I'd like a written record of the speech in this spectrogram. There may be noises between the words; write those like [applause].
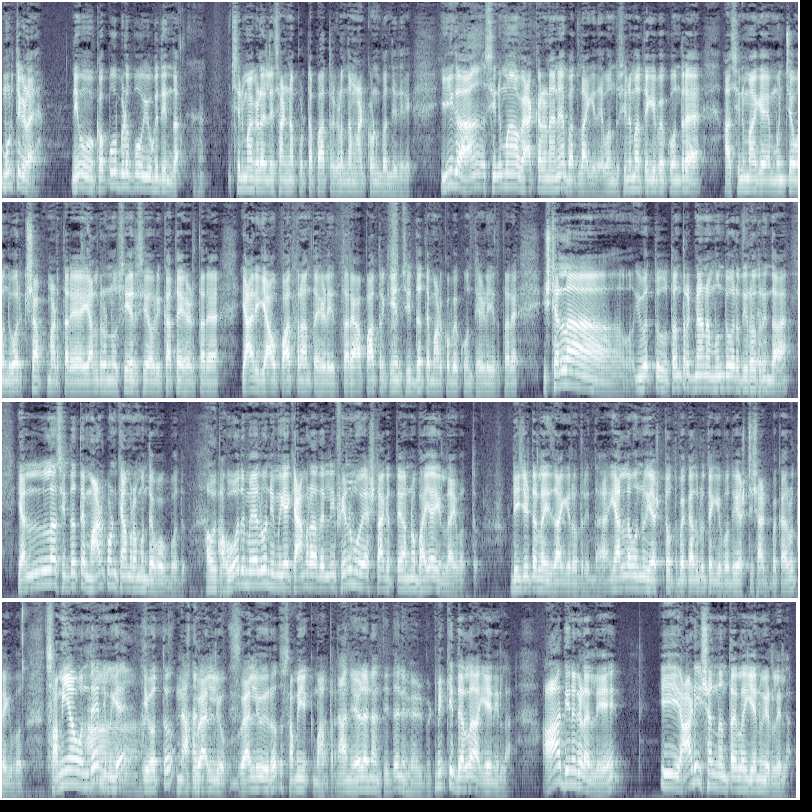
ಮೂರ್ತಿಗಳೇ, ನೀವು ಕಪ್ಪು ಬಿಳುಪು ಯುಗದಿಂದ ಸಿನಿಮಾಗಳಲ್ಲಿ ಸಣ್ಣ ಪುಟ್ಟ ಪಾತ್ರಗಳನ್ನು ಮಾಡ್ಕೊಂಡು ಬಂದಿದ್ದೀರಿ. ಈಗ ಸಿನಿಮಾ ವ್ಯಾಕರಣನೇ ಬದಲಾಗಿದೆ. ಒಂದು ಸಿನಿಮಾ ತೆಗಿಬೇಕು ಅಂದರೆ ಆ ಸಿನಿಮಾಗೆ ಮುಂಚೆ ಒಂದು ವರ್ಕ್ಶಾಪ್ ಮಾಡ್ತಾರೆ ಎಲ್ಲರನ್ನೂ ಸೇರಿಸಿ ಅವ್ರಿಗೆ ಕತೆ ಹೇಳ್ತಾರೆ, ಯಾರಿಗೆ ಯಾವ ಪಾತ್ರ ಅಂತ ಹೇಳಿರ್ತಾರೆ, ಆ ಪಾತ್ರಕ್ಕೆ ಏನು ಸಿದ್ಧತೆ ಮಾಡ್ಕೋಬೇಕು ಅಂತ ಹೇಳಿರ್ತಾರೆ. ಇಷ್ಟೆಲ್ಲ ಇವತ್ತು ತಂತ್ರಜ್ಞಾನ ಮುಂದುವರೆದಿರೋದ್ರಿಂದ ಎಲ್ಲ ಸಿದ್ಧತೆ ಮಾಡ್ಕೊಂಡು ಕ್ಯಾಮ್ರಾ ಮುಂದೆ ಹೋಗ್ಬೋದು. ಹೌದು. ಹೋದ ಮೇಲೂ ನಿಮಗೆ ಕ್ಯಾಮ್ರಾದಲ್ಲಿ ಫಿಲ್ಮ್ ವೇಸ್ಟ್ ಆಗುತ್ತೆ ಅನ್ನೋ ಭಯ ಇಲ್ಲ ಇವತ್ತು. ಡಿಜಿಟಲೈಸ್ ಆಗಿರೋದ್ರಿಂದ ಎಲ್ಲವನ್ನು ಎಷ್ಟೊತ್ತು ಬೇಕಾದರೂ ತೆಗಿಬೋದು ಎಷ್ಟು ಶಾರ್ಟ್ ಬೇಕಾದರೂ ತೆಗಿಬೋದು. ಸಮಯ ಒಂದೇ ನಿಮಗೆ ಇವತ್ತು ವ್ಯಾಲ್ಯೂ ವ್ಯಾಲ್ಯೂ ಇರೋದು ಸಮಯಕ್ಕೆ ಮಾತ್ರ. ನಾನು ಹೇಳೋಣ ಅಂತಿದ್ದೆ ನೀವು ಹೇಳಿಬಿಟ್ಟು ಮಿಕ್ಕಿದ್ದೆಲ್ಲ ಏನಿಲ್ಲ. ಆ ದಿನಗಳಲ್ಲಿ ಈ ಆಡಿಷನ್ ಅಂತೆಲ್ಲ ಏನೂ ಇರಲಿಲ್ಲ.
